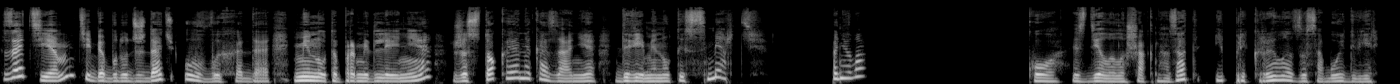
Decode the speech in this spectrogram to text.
Затем тебя будут ждать у выхода. Минута промедления — жестокое наказание. Две минуты — смерть. Поняла? Ко сделала шаг назад и прикрыла за собой дверь.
